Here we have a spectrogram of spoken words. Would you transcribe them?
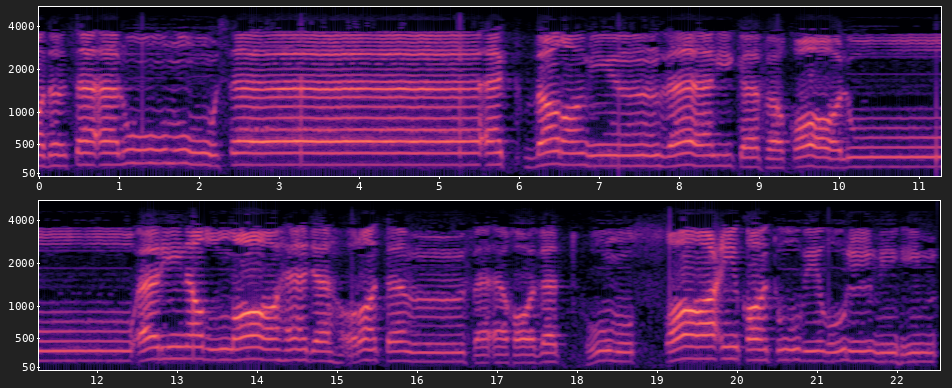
قد سَأَلُوا مُوسَى أَكْبَرَ مِنْ ذَلِكَ فَقَالُوا أَرِنَا اللَّهَ جَهْرَةً فَأَخَذَتْهُمُ الصَّاعِقَةُ بِظُلْمِهِمْ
